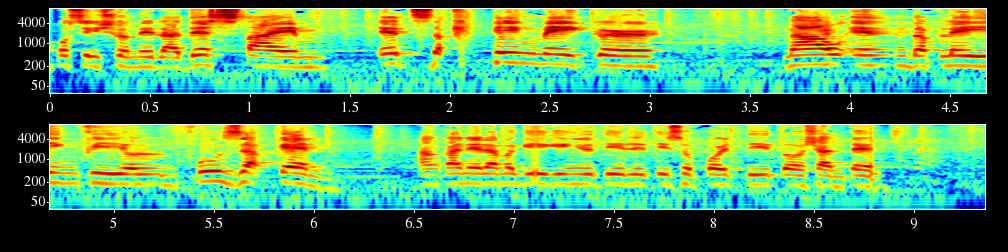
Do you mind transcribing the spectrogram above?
composition nila. This time, it's the Kingmaker now in the playing field. Fuzaken ang kanila magiging utility support dito, Chantel.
